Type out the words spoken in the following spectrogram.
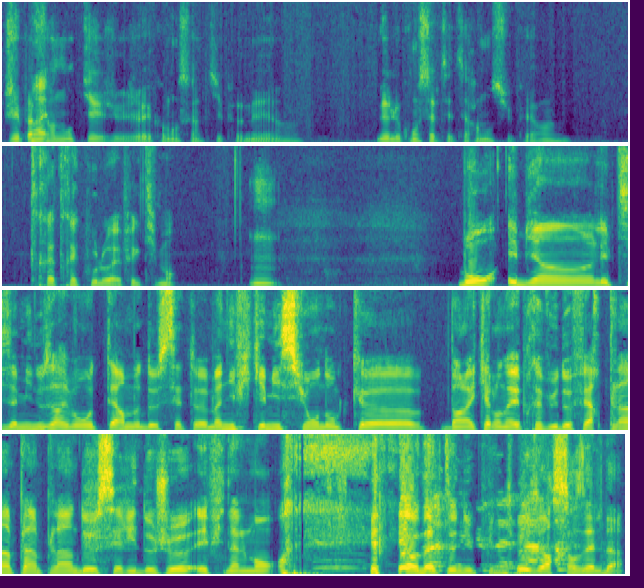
J'ai pas Ouais. fait en entier, j'avais commencé un petit peu, mais, euh, mais le concept était vraiment super. hein. Très très cool, ouais, effectivement. Mm. Bon, eh bien, les petits amis, nous arrivons au terme de cette magnifique émission, donc euh, dans laquelle on avait prévu de faire plein, plein, plein de séries de jeux, et finalement, on a tenu plus de deux heures sur Zelda.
